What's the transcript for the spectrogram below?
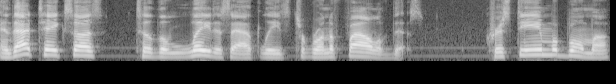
And that takes us to the latest athletes to run afoul of this. Christine Mboma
